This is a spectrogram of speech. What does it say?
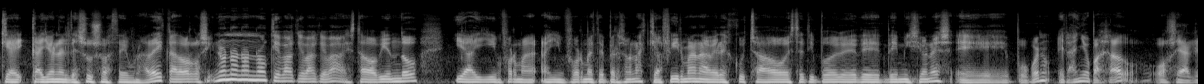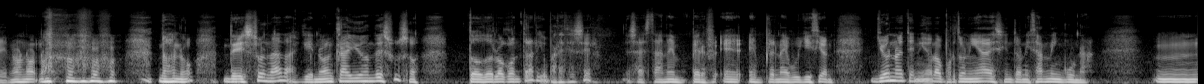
que cayó en el desuso hace una década o algo así. No, no, no, no, que va, que va, que va. He estado viendo y hay, informa, hay informes de personas que afirman haber escuchado este tipo de, emisiones, pues bueno, el año pasado. O sea que no, no, no, no, no, de eso nada, que no han caído en desuso todo lo contrario, parece ser. O sea, están en, en, plena ebullición. Yo no he tenido la oportunidad de sintonizar ninguna. Mm,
